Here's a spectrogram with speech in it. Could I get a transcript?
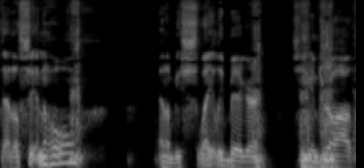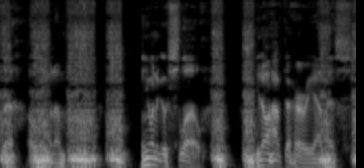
that'll sit in the hole and it'll be slightly bigger so you can drill out the aluminum. And you want to go slow. You don't have to hurry on this. I'm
